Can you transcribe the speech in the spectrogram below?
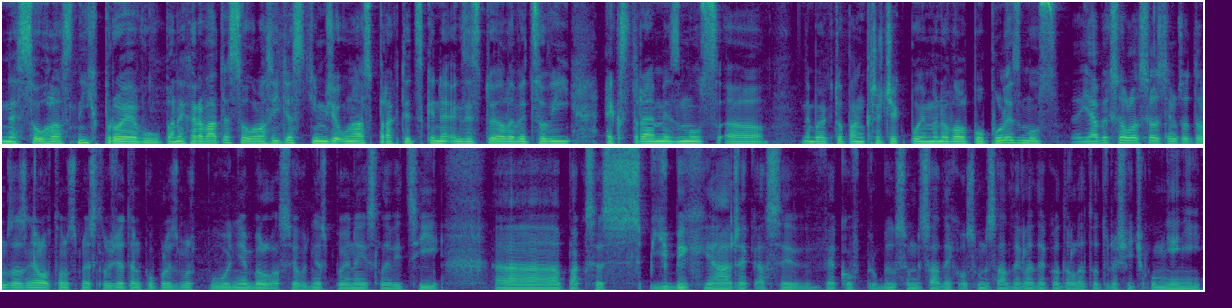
nesouhlasných projevů. Pane Chrváte, souhlasíte s tím, že u nás prakticky neexistuje levicový extremismus, eh, nebo jak to pan Křeček pojmenoval, populismus? Já bych souhlasil s tím, co tam zaznělo v tom smyslu, že ten populismus původně byl asi hodně spojený s levicí, pak se spíš bych já řekl asi jako v průběhu 70. 80. let jako tohle to trošičku mění.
